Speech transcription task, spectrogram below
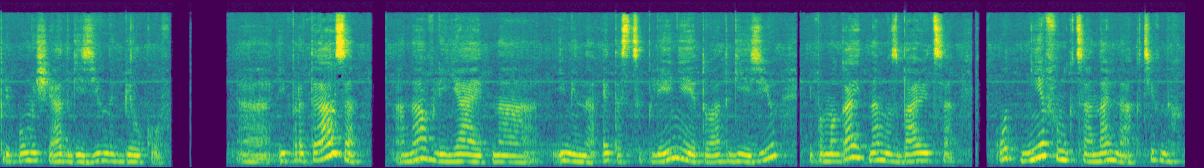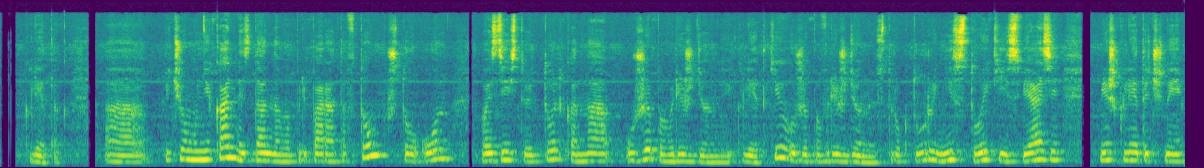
при помощи адгезивных белков. Э, и протеаза, она влияет на именно это сцепление, эту адгезию и помогает нам избавиться от нефункционально активных клеток. Э, Причем уникальность данного препарата в том, что он воздействует только на уже поврежденные клетки, уже поврежденные структуры, нестойкие связи межклеточные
